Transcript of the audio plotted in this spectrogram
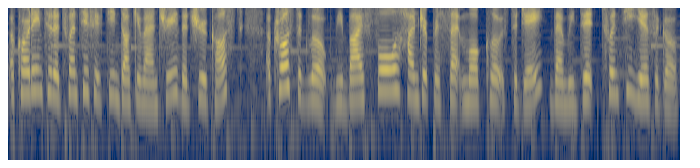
According to the 2015 documentary The True Cost, across the globe we buy 400% more clothes today than we did 20 years ago,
